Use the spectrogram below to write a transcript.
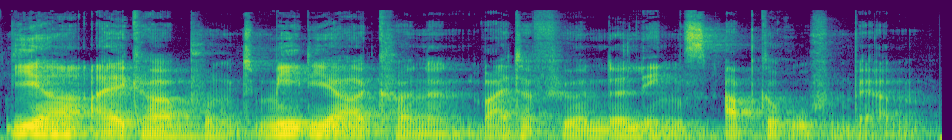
Via eika.media können weiterführende Links abgerufen werden.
